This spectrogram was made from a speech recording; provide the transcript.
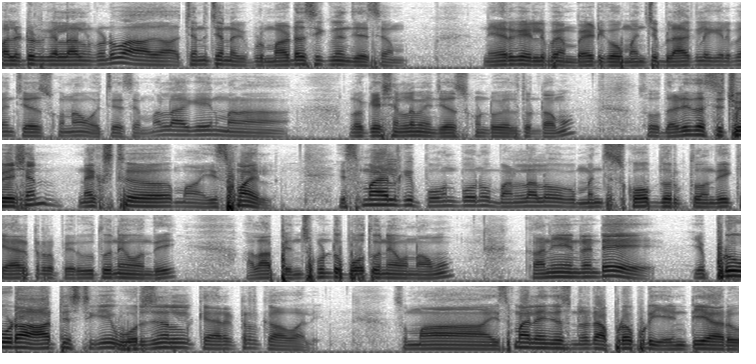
పల్లెటూరుకి వెళ్ళాలనుకుంటే చిన్న చిన్న ఇప్పుడు మర్డర్ సీక్వెన్స్ చేసాం. నేరుగా వెళ్ళిపోయాం బయటకు మంచి బ్లాక్లోకి వెళ్ళిపోయాం చేసుకున్నాం వచ్చేసాం. మళ్ళీ అగైన్ మన లొకేషన్లో మేము చేసుకుంటూ వెళ్తుంటాము. So that is the situation next మా ఇస్మాయిల్. ఇస్మాయిల్కి పోను పోను బండ్లలో ఒక మంచి స్కోప్ దొరుకుతుంది క్యారెక్టర్ పెరుగుతూనే ఉంది. అలా పెంచుకుంటూ పోతూనే ఉన్నాము. కానీ ఏంటంటే ఎప్పుడు కూడా ఆర్టిస్ట్కి ఒరిజినల్ క్యారెక్టర్ కావాలి. సో మా ఇస్మాయిల్ ఏం చేస్తుంటే అప్పుడప్పుడు ఎన్టీఆర్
